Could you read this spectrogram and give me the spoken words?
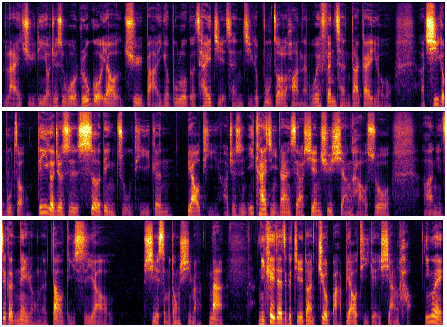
来举例哦，就是我如果要去把一个部落格拆解成几个步骤的话呢，我会分成大概有啊七个步骤。第一个就是设定主题跟标题啊，就是一开始你当然是要先去想好说啊，你这个内容呢到底是要写什么东西嘛？那你可以在这个阶段就把标题给想好，因为。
